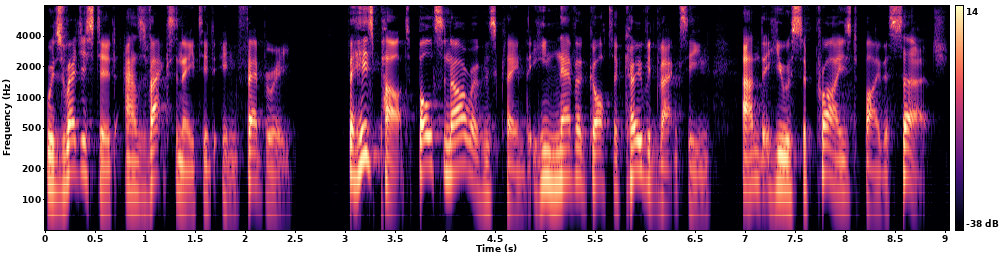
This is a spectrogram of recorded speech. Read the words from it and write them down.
was registered as vaccinated in February. For his part, Bolsonaro has claimed that he never got a COVID vaccine and that he was surprised by the search.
